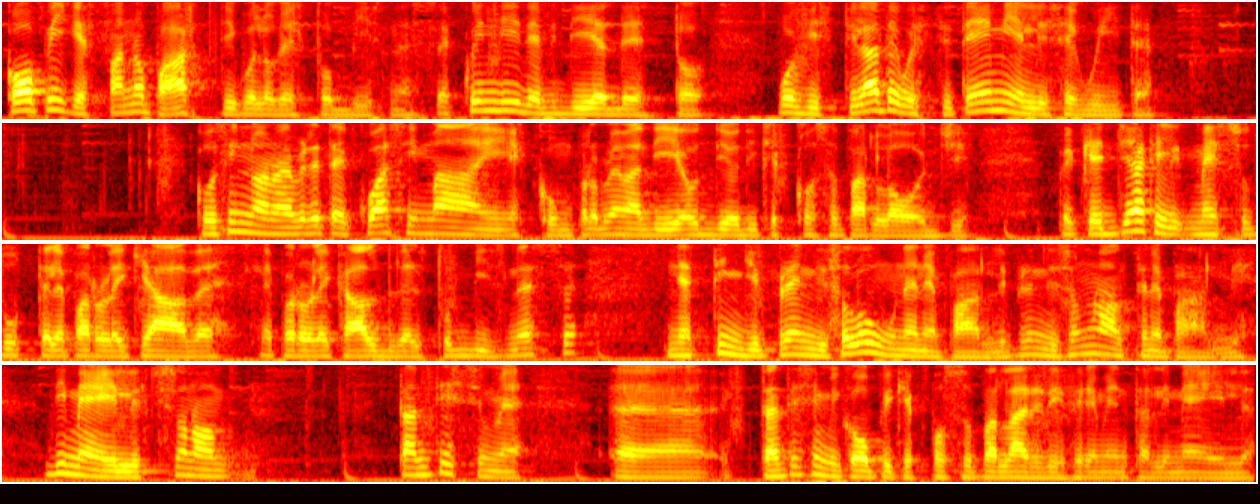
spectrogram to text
copy che fanno parte di quello che è il tuo business. E quindi David D ha detto, voi vi stilate questi temi e li seguite. Così non avrete quasi mai ecco, un problema di oddio di che cosa parlo oggi, perché già che hai messo tutte le parole chiave, le parole calde del tuo business, ne attingi, prendi solo una e ne parli, prendi solo un'altra e ne parli. Di mail ci sono tantissime, eh, tantissimi copy che posso parlare in riferimento all'email.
